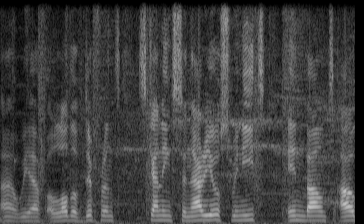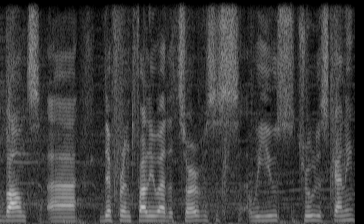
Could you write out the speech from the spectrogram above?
uh, we have a lot of different scanning scenarios we need, inbound, outbound, uh, different value-added services we use through the scanning.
